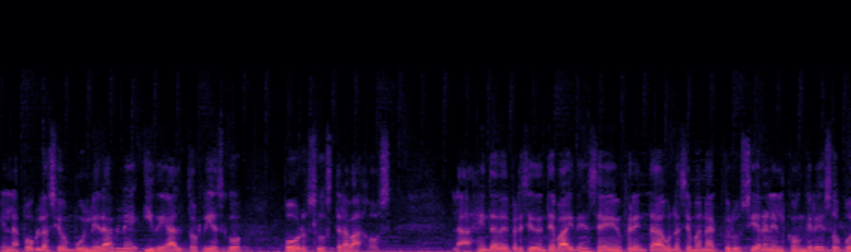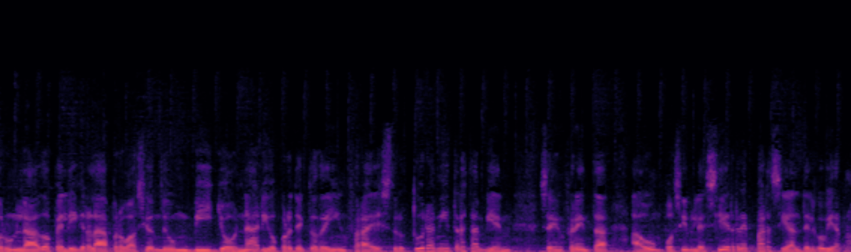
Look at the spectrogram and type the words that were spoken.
en la población vulnerable y de alto riesgo por sus trabajos. La agenda del presidente Biden se enfrenta a una semana crucial en el Congreso. Por un lado, peligra la aprobación de un billonario proyecto de infraestructura, mientras también se enfrenta a un posible cierre parcial del gobierno.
